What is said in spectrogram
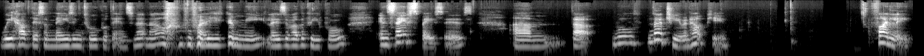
We have this amazing tool called the internet now where you can meet loads of other people in safe spaces um, that will nurture you and help you. Finally,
